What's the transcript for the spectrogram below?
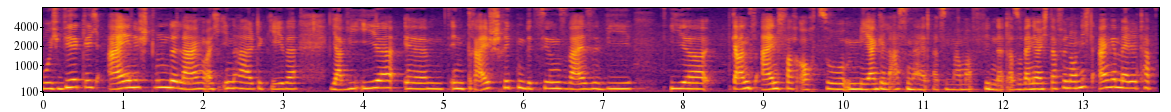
wo ich wirklich eine Stunde lang euch Inhalte gebe, ja, wie ihr ähm, in drei Schritten beziehungsweise wie ihr ganz einfach auch zu mehr Gelassenheit als Mama findet. Also wenn ihr euch dafür noch nicht angemeldet habt,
